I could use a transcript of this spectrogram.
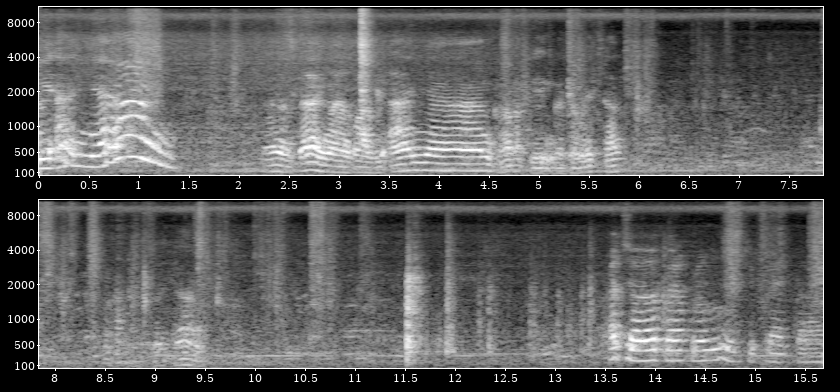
Nglawi anyang. Ayo teh nglawi anyang, kok lagi enggak ada wedang. Wedang. Aja perak dulu di pretan.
